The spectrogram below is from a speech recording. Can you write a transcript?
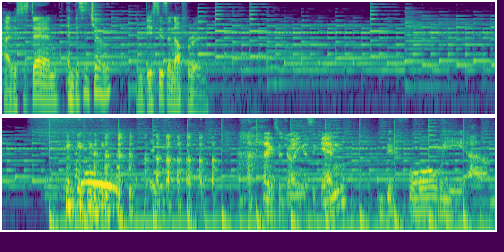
Hi, this is Dan, And this is Joe. and this is Enough Room. Thanks for joining us again. Before we um,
